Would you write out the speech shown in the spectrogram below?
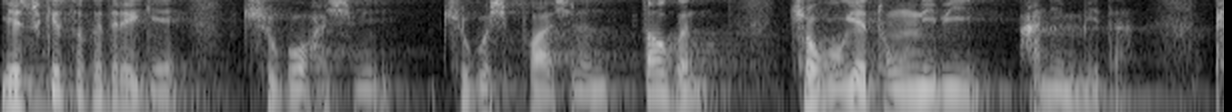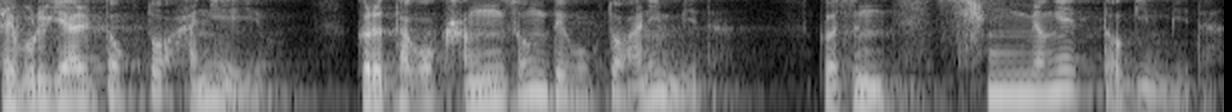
예수께서 그들에게 주고 하시 주고 싶어 하시는 떡은 조국의 독립이 아닙니다. 배부르게 할 떡도 아니에요. 그렇다고 강성대국도 아닙니다. 그것은 생명의 떡입니다.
